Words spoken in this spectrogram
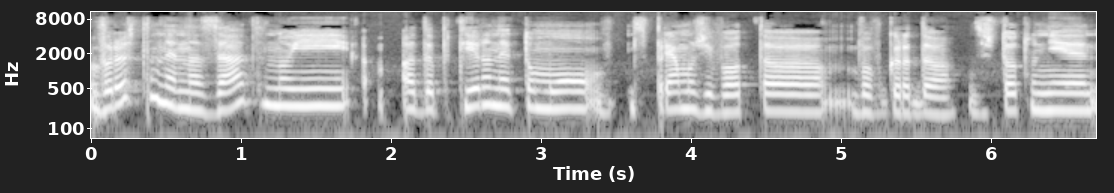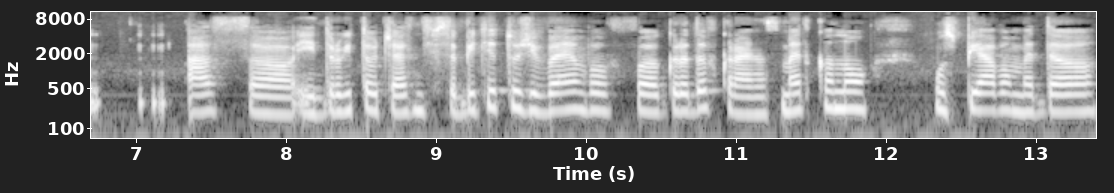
Връщане назад, но и адаптирането му спрямо живота в града. Защото ние, аз и другите участници в събитието, живеем в града в крайна сметка, но успяваме да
